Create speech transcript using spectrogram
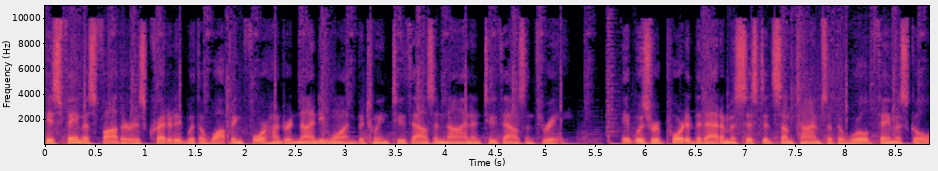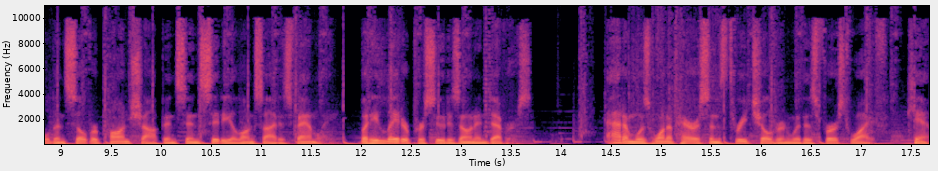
his famous father is credited with a whopping 491 between 2009 and 2003. It was reported that Adam assisted sometimes at the world famous gold and silver pawn shop in Sin City alongside his family, but he later pursued his own endeavors. Adam was one of Harrison's three children with his first wife, Kim.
